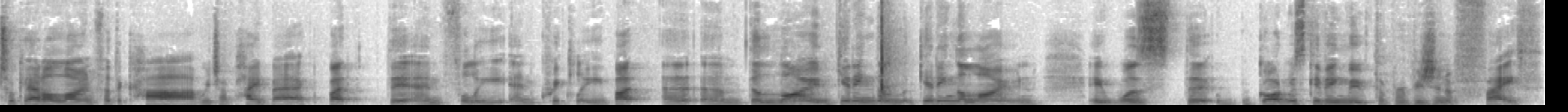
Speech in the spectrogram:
took out a loan for the car, which I paid back, but the, and fully and quickly. But uh, um, the loan, getting the getting the loan, it was the God was giving me the provision of faith.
